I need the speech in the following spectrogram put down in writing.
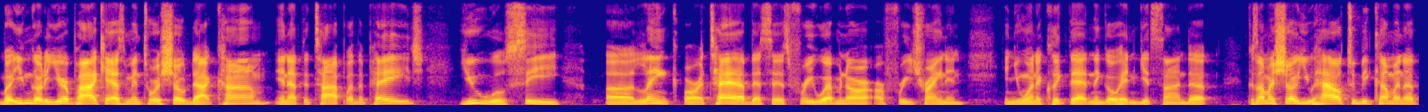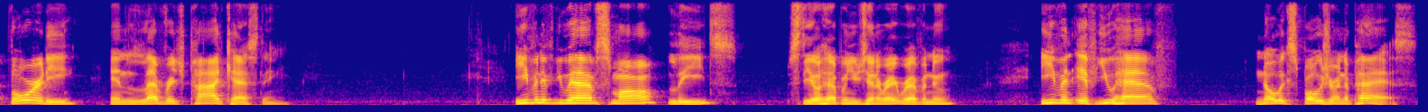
But you can go to yourpodcastmentorshow.com and at the top of the page, you will see a link or a tab that says free webinar or free training. And you want to click that and then go ahead and get signed up because I'm going to show you how to become an authority in leverage podcasting. Even if you have small leads, still helping you generate revenue. Even if you have no exposure in the past,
